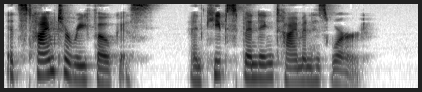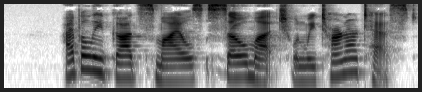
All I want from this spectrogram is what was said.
it's time to refocus and keep spending time in His Word. I believe God smiles so much when we turn our test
